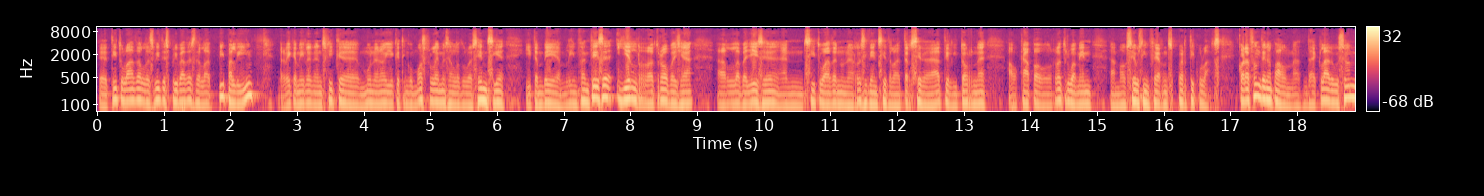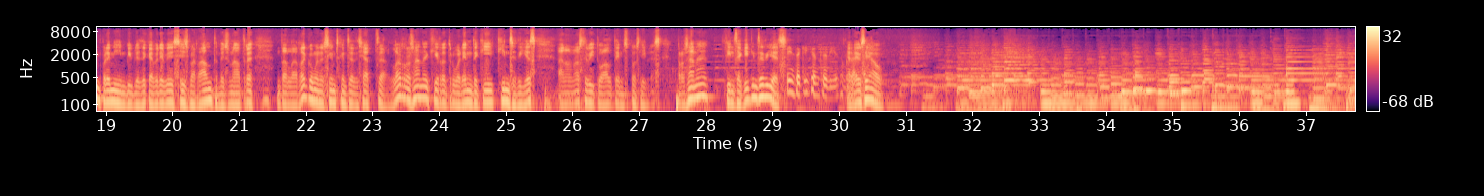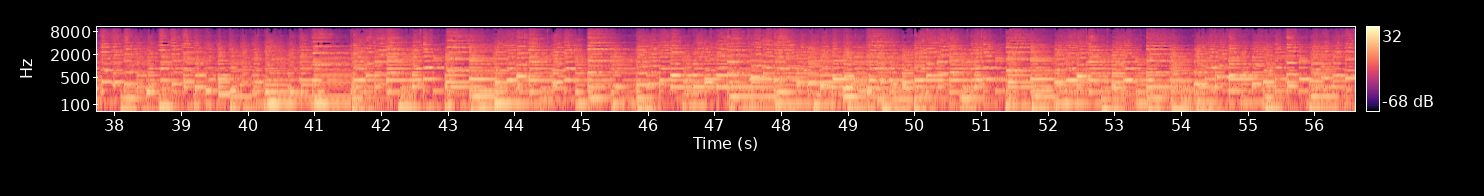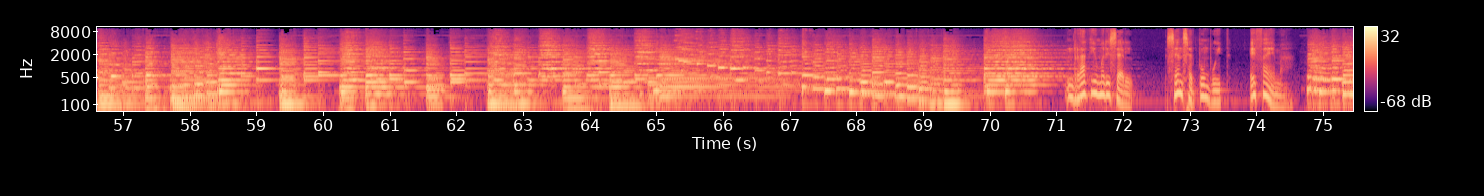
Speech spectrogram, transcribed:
eh, titulada Les vides privades de la Pipa Lee. Rebecca Miller ens fica amb una noia que ha tingut molts problemes en l'adolescència i també amb la infantesa i el retroba ja a la bellesa en, situada en una residència de la tercera edat i li torna al cap el retrobament amb els seus inferns particulars. Corazón de Napalm, de Clara Usson, Premi en Biblioteca Breve, Seix Barral, també és una altra de les recomanacions que ens ha deixat la Rosana, que retrobarem d'aquí 15 dies en el nostre habitual temps pels llibres. Rosana, fins aquí 15 dies. Fins aquí 15 dies. Adéu-siau. Ràdio Maricel, 107.8 FM.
